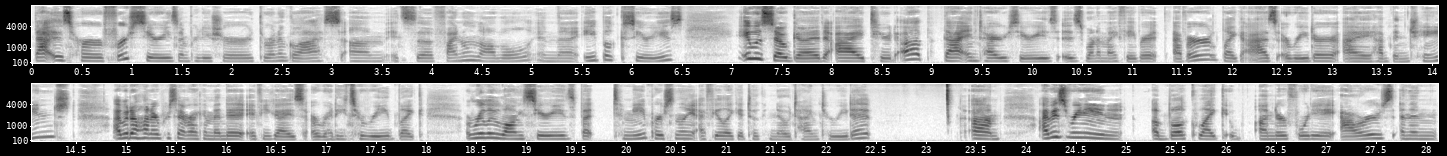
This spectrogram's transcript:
that is her first series, I'm pretty sure, Throne of Glass. Um it's the final novel in the 8-book series it was so good. I teared up. That entire series is one of my favorite ever. Like, as a reader, I have been changed. I would 100% recommend it if you guys are ready to read like a really long series, but to me personally, I feel like it took no time to read it. Um, I was reading a book like under 48 hours, and then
